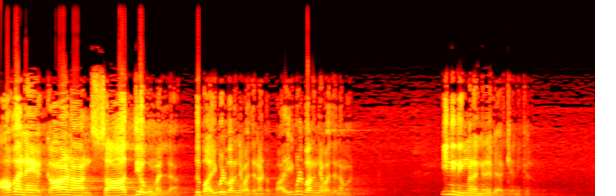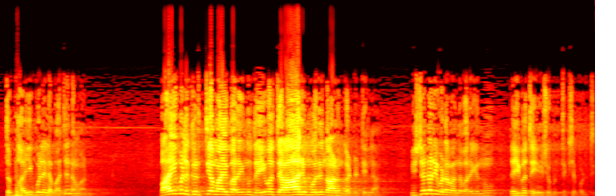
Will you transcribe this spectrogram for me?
അവനെ കാണാൻ സാധ്യവുമല്ല. ഇത് ബൈബിൾ പറഞ്ഞ വചനാട്ടോ. ബൈബിൾ പറഞ്ഞ വചനമാണ്. ഇനി നിങ്ങൾ എങ്ങനെ വ്യാഖ്യാനിക്കുക? ഇത് ബൈബിളിലെ വചനമാണ്. ബൈബിൾ കൃത്യമായി പറയുന്നു ദൈവത്തെ ആരും ഒരു നാളും കണ്ടിട്ടില്ല. മിഷനറി ഇവിടെ വന്ന് പറയുന്നു ദൈവത്തെ യേശു പ്രത്യക്ഷപ്പെടുത്തി.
